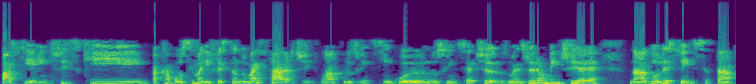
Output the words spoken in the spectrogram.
pacientes que acabou se manifestando mais tarde, lá para os 25 anos, 27 anos, mas geralmente é na adolescência, tá?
